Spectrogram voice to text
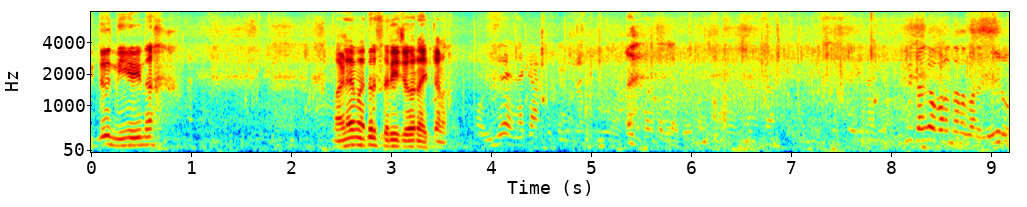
ಇದು ನೀರಿನ ಮಳೆ ಮಾತ್ರ ಸರಿ ಜೋರಾಯ್ತಣ್ಣ ಇಲ್ಲಿ ತನಕ ಬರ್ತಲ್ಲ ಮರ ನೀರು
